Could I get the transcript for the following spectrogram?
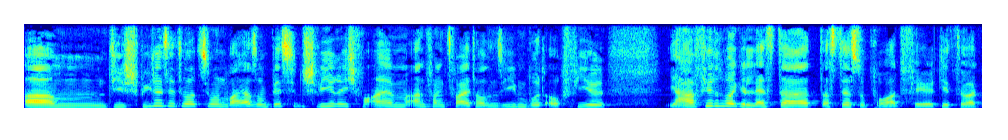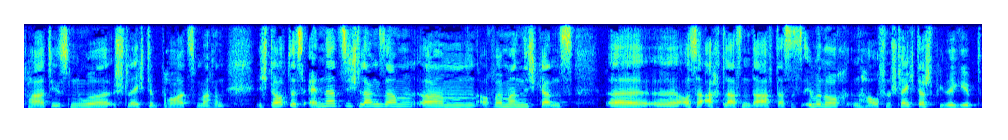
Ähm, die Spielesituation war ja so ein bisschen schwierig, vor allem Anfang 2007 wurde auch viel, ja, viel drüber gelästert, dass der Support fehlt, die Third Parties nur schlechte Ports machen. Ich glaube, das ändert sich langsam, ähm, auch wenn man nicht ganz äh, äh, außer Acht lassen darf, dass es immer noch einen Haufen schlechter Spiele gibt,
